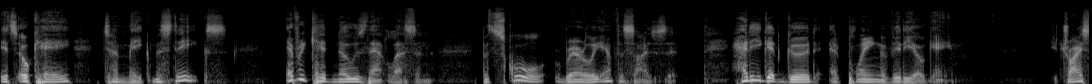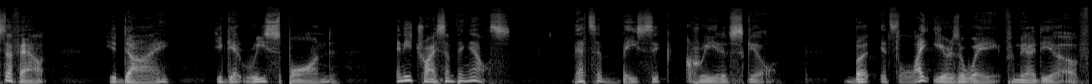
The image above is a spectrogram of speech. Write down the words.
It's okay to make mistakes. Every kid knows that lesson, but school rarely emphasizes it. How do you get good at playing a video game? You try stuff out, you die, you get respawned, and you try something else. That's a basic creative skill. But it's light years away from the idea of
